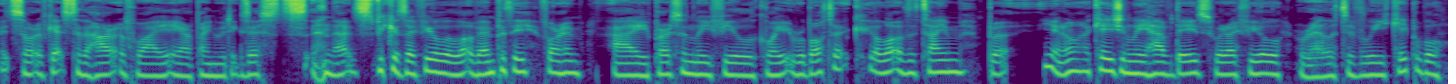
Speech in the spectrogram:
It sort of gets to the heart of why A.R. Pinewood exists, and that's because I feel a lot of empathy for him. I personally feel quite robotic a lot of the time, but you know, occasionally have days where I feel relatively capable,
